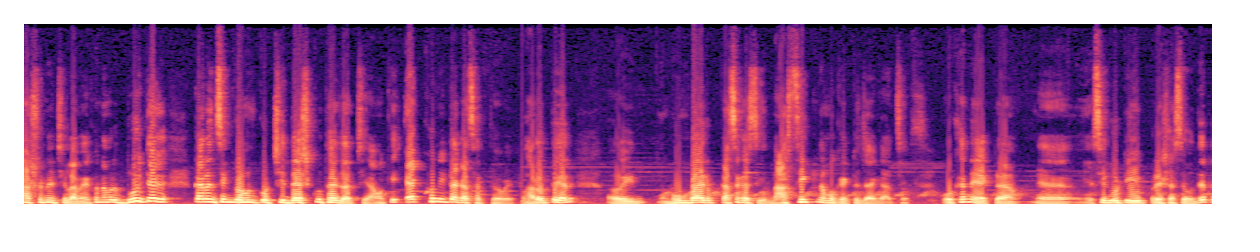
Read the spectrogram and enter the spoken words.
শাসনে ছিলাম, এখন আমরা দুইটা কারেন্সি গ্রহণ করছি, দেশ কোথায় যাচ্ছে, আমাকে এক্ষুনি টাকা ছাড়তে হবে। ভারতের ওই মুম্বাইয়ের কাছাকাছি, নাসিক নামক একটা জায়গা আছে, ওখানে একটা সিকিউরিটি প্রেস আছে ওদের।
